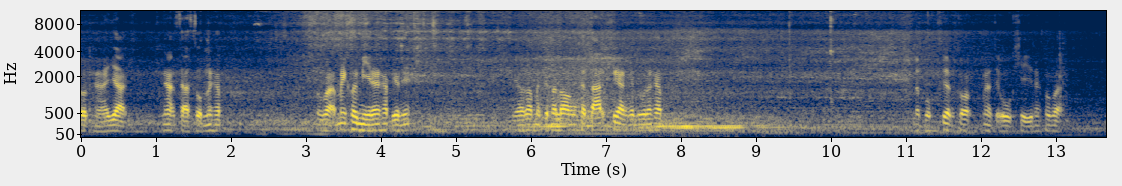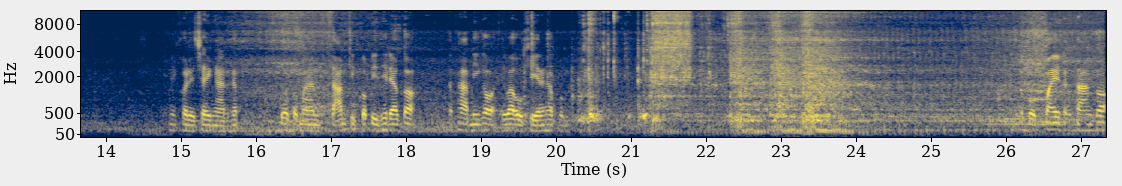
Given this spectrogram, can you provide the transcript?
รถหายาก น่าสะสมนะครับ เพราะว่าไม่ค่อยมีแล้วนะครับ เดี๋ยวนี้ เดี๋ยวเรามันจะมาลองสตาร์ทเครื่องกันดูนะครับ ระบบเครื่องก็น่าจะโอเคนะเพราะว่า ไม่ค่อยได้ใช้งานครับเมื่อประมาณ 30 กว่าปีที่แล้วก็สภาพนี้ก็ถือว่าโอเคนะครับผมระบบไฟต่างๆก็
